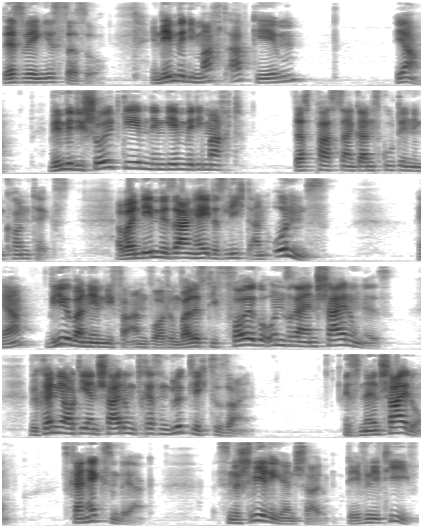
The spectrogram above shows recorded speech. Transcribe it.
Deswegen ist das so. Indem wir die Macht abgeben, ja, wem wir die Schuld geben, dem geben wir die Macht. Das passt dann ganz gut in den Kontext. Aber indem wir sagen, hey, das liegt an uns, ja, wir übernehmen die Verantwortung, weil es die Folge unserer Entscheidung ist. Wir können ja auch die Entscheidung treffen, glücklich zu sein. Ist eine Entscheidung. Ist kein Hexenwerk. Ist eine schwierige Entscheidung, definitiv.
